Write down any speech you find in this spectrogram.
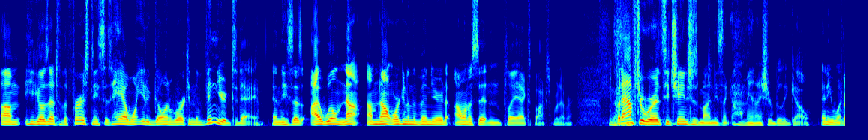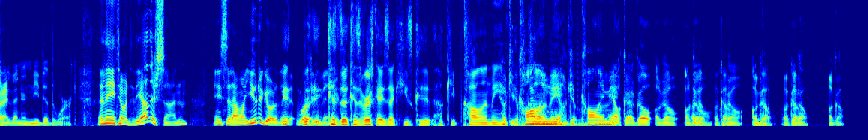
Um, he goes out to the first and he says, Hey, I want you to go and work in the vineyard today. And he says, I will not. I'm not working in the vineyard. I want to sit and play Xbox or whatever. But afterwards, he changed his mind. He's like, Oh man, I should really go. And he went to the vineyard and he did the work. And then he went to the other son and he said, I want you to go to the work in the Because the, first guy's like he's he'll keep calling me. He'll keep calling me. He'll keep calling me. I'll I'll go. I'll go. I'll go. I'll go. I'll go. I'll go. I'll I'll go. I'll go.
